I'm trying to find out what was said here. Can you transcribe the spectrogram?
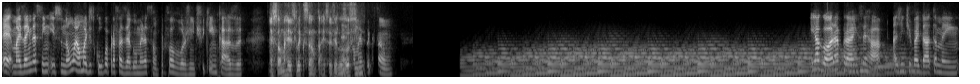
É, mas ainda assim, isso não é uma desculpa para fazer aglomeração. Por favor, gente, fiquem em casa. É só uma reflexão, tá? Isso é filosofia. É só uma reflexão. E agora, para encerrar, a gente vai dar também.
